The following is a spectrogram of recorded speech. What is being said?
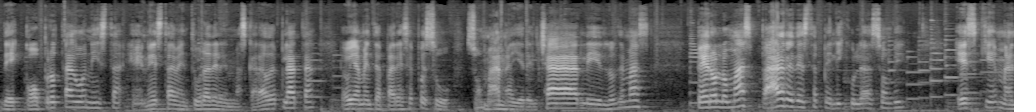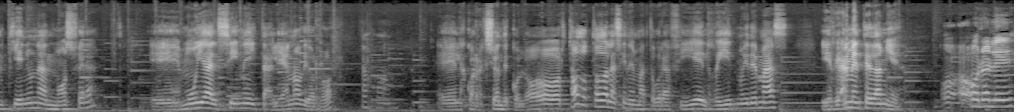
de coprotagonista en esta aventura del enmascarado de plata. Obviamente aparece pues su, su manager, el Charlie y los demás. Pero lo más padre de esta película, Zombie, es que mantiene una atmósfera eh, muy al cine italiano de horror. Ajá. Eh, la corrección de color, todo, toda la cinematografía, el ritmo y demás. Y realmente da miedo. Órale,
